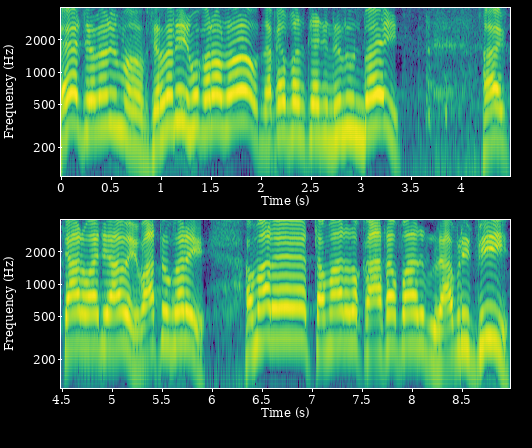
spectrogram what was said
હે ચેલાની ચેલાની શું કરો છો? નકે પછી કહે છે લીલુનભાઈ હા, ચાર વાગે આવે, વાતો કરી. અમારે તમારે તો કાથા પાર રાબડી પી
